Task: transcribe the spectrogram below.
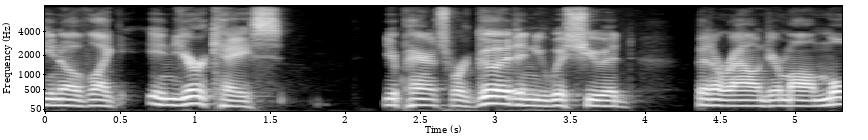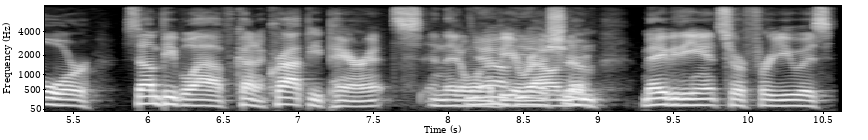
you know, like in your case, your parents were good and you wish you had been around your mom more. Some people have kind of crappy parents and they don't want Yeah, to be yeah, around sure. them. Maybe the answer for you is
